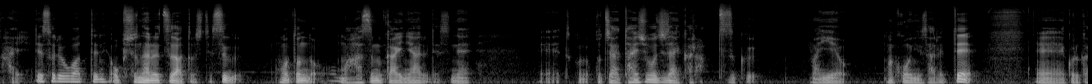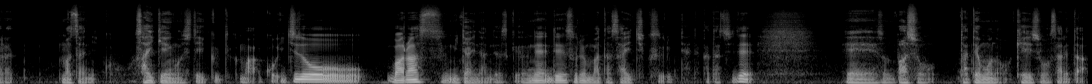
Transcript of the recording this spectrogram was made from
はい、でそれ終わってねオプショナルツアーとしてすぐほとんど、まあ、蓮向かいにあるですね、えー、このこちら大正時代から続く、まあ、家を、まあ、購入されて、えー、これからまさにこう再建をしていくというか、まあ、こう一度バラすみたいなんですけどね。でそれをまた再築するみたいな形で、えー、その場所建物を継承された、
